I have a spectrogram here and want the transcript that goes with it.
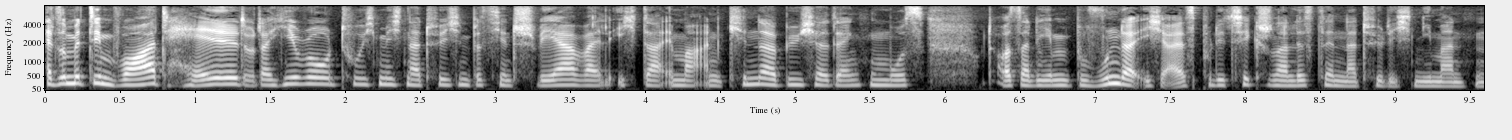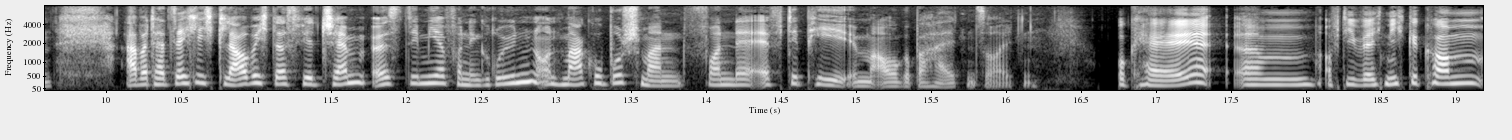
Also mit dem Wort Held oder Hero tue ich mich natürlich ein bisschen schwer, weil ich da immer an Kinderbücher denken muss. Und außerdem bewundere ich als Politikjournalistin natürlich niemanden. Aber tatsächlich glaube ich, dass wir Cem Özdemir von den Grünen und Marco Buschmann von der FDP im Auge behalten sollten. Okay, ähm, auf die wäre ich nicht gekommen.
